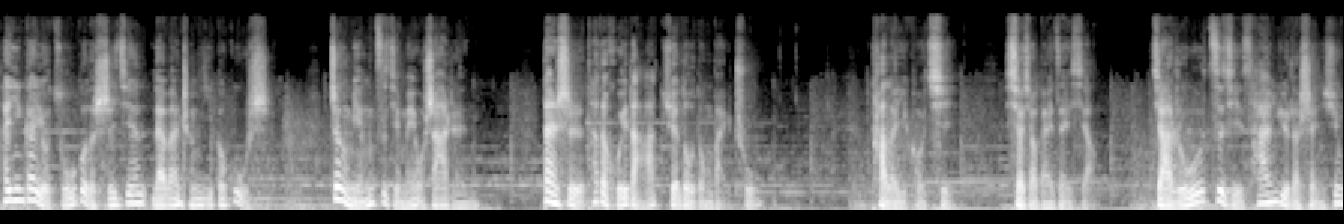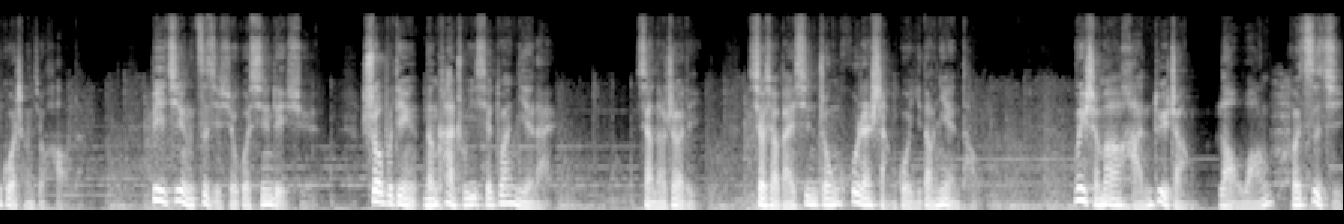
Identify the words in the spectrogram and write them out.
他应该有足够的时间来完成一个故事，证明自己没有杀人，但是他的回答却漏洞百出。叹了一口气，笑笑白在想：假如自己参与了审讯过程就好了，毕竟自己学过心理学，说不定能看出一些端倪来。想到这里，笑笑白心中忽然闪过一道念头：为什么韩队长、老王和自己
